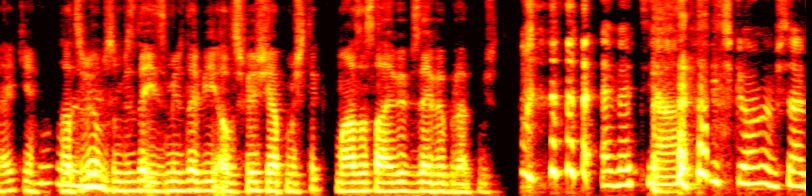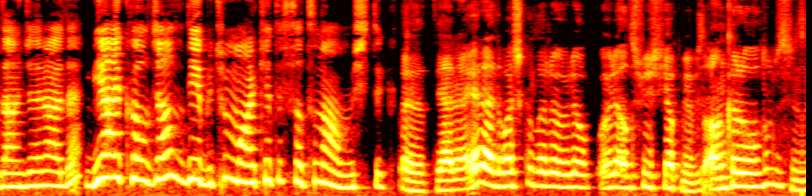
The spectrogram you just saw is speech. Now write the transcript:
Belki. Hatırlıyor musun? Biz de İzmir'de bir alışveriş yapmıştık. Mağaza sahibi bize eve bırakmıştı. Evet ya. Hiç görmemişler daha önce herhalde. Bir ay kalacağız diye bütün marketi satın almıştık. Evet yani herhalde başkaları öyle öyle alışveriş yapmıyor. Biz Ankara olduğumuz için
